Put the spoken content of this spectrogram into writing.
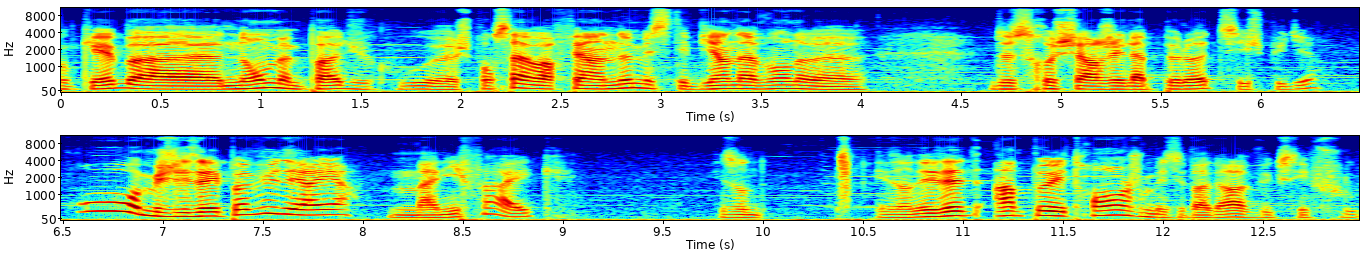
Ok, bah non, même pas du coup. Euh, je pensais avoir fait un nœud, mais c'était bien avant de se recharger la pelote, si je puis dire. Oh, mais je les avais pas vus derrière. Magnifique. Ils ont, ils ont des aides un peu étranges, mais c'est pas grave vu que c'est flou.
